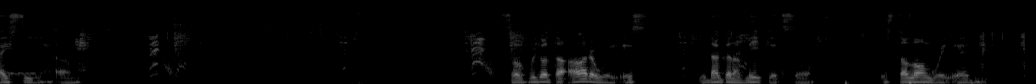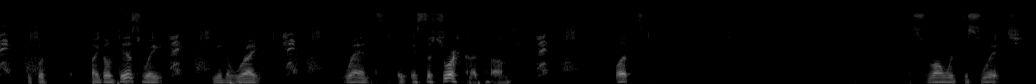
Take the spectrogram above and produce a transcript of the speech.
I see. Um. So if we go the other way, is you're not gonna make it. So it's the long way, and if, go, if I go this way, you know where I went. It, it's the shortcut. Um. What? What's wrong with the switch?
